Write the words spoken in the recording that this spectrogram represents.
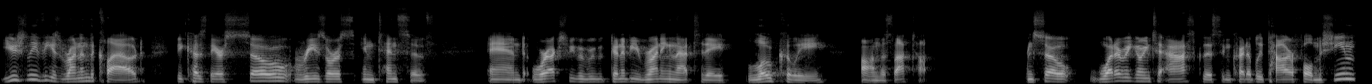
Usually these run in the cloud because they are so resource intensive. And we're actually going to be running that today locally on this laptop. And so what are we going to ask this incredibly powerful machine?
